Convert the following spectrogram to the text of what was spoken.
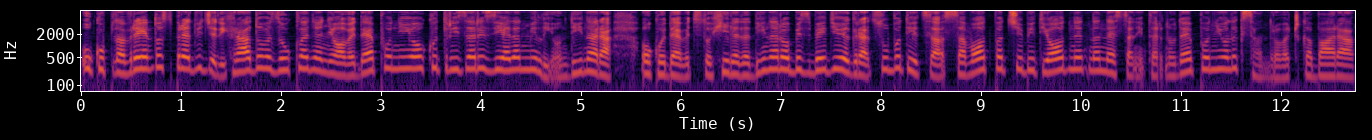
Ukupna vrednost predviđenih radova za uklanjanje ove deponije je oko 3,1 milion dinara. Oko 900.000 dinara obezbedio je grad Subotica, sav otpad će biti odnet na nesanitarnu deponiju Aleksandrovačka bara.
